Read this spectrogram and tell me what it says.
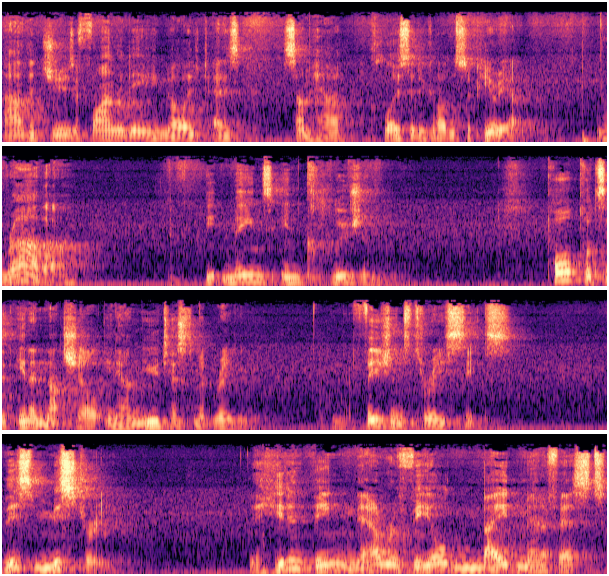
ah, the Jews are finally being acknowledged as somehow closer to God and superior. Rather, it means inclusion. Paul puts it in a nutshell in our New Testament reading, in Ephesians 3 6. This mystery, the hidden thing now revealed, made manifest,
